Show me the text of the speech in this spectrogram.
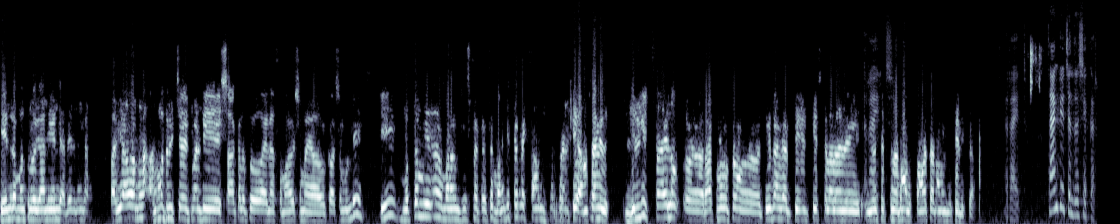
కేంద్ర మంత్రులు కానివ్వండి అదేవిధంగా పర్యావరణ అనుమతులు ఇచ్చేటువంటి శాఖలతో ఆయన సమావేశమయ్యే అవకాశం ఉంది. ఈ మొత్తం మీద మనం చూసినట్లయితే బనకచర్లకు సంబంధించినటువంటి అంశాన్ని ఢిల్లీ స్థాయిలో రాష్ట్ర ప్రభుత్వం తీవ్రంగా తీసుకెళ్ళాలని యోచిస్తున్నట్టు మనకు సమాచారం తెలుసా రైట్ థ్యాంక్ యూ చంద్రశేఖర్.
